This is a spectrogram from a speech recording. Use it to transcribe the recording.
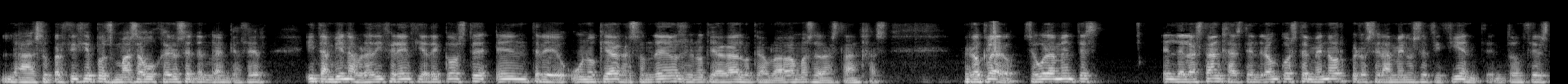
la superficie, pues más agujeros se tendrán que hacer. Y también habrá diferencia de coste entre uno que haga sondeos y uno que haga lo que hablábamos de las zanjas. Pero claro, seguramente el de las zanjas tendrá un coste menor, pero será menos eficiente. Entonces,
